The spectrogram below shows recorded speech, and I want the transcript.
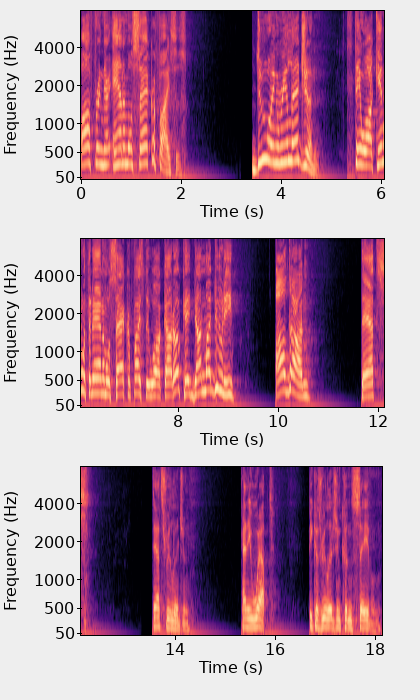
offering their animal sacrifices doing religion. They walk in with an animal sacrifice, they walk out, okay, done my duty, all done. That's that's religion. And he wept because religion couldn't save them.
